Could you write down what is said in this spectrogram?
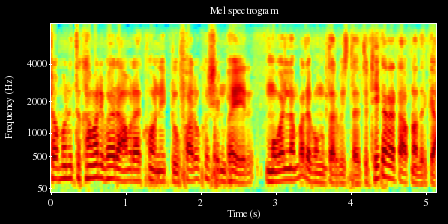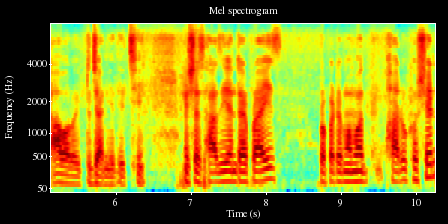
সম্মানিত খামারি ভাইরা, আমরা এখন একটু ফারুক হোসেন ভাইয়ের মোবাইল নাম্বার এবং তার বিস্তারিত ঠিকানাটা আপনাদেরকে আবারও একটু জানিয়ে দিচ্ছি। Mrs Haji enterprise property Mohammad Faruk Hossain,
